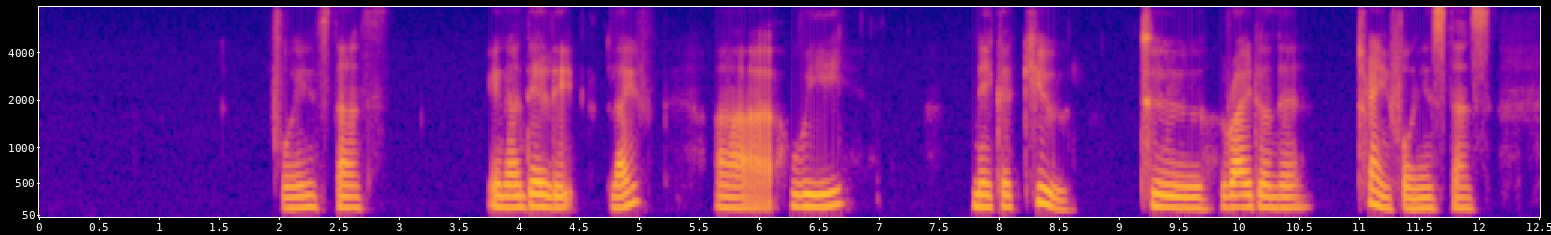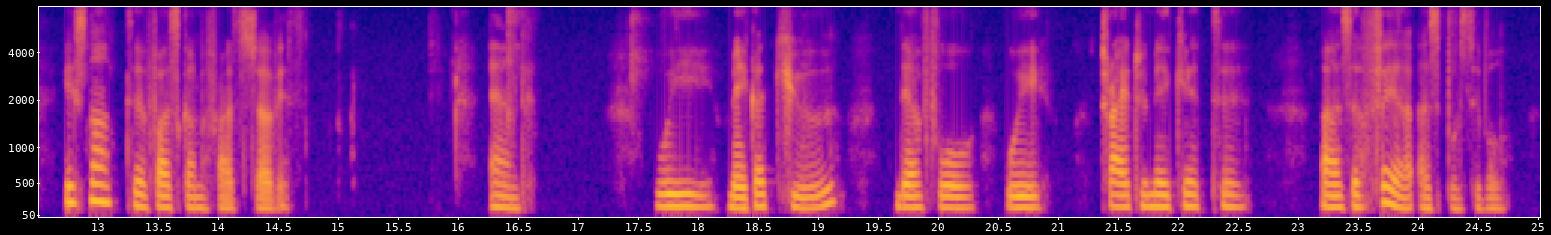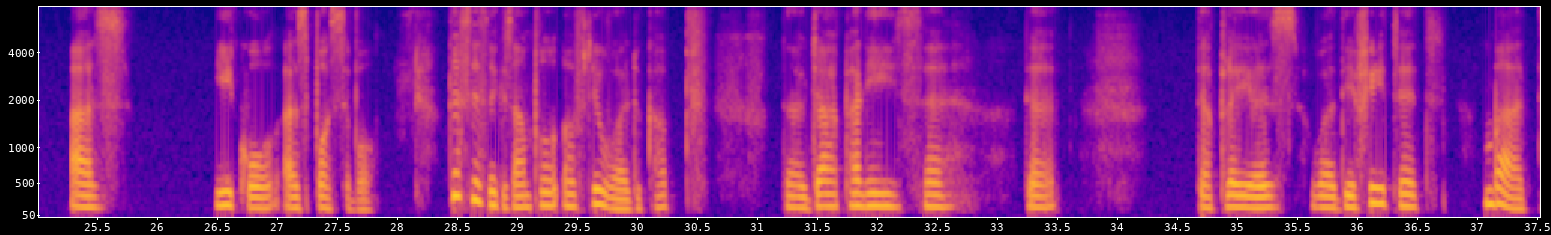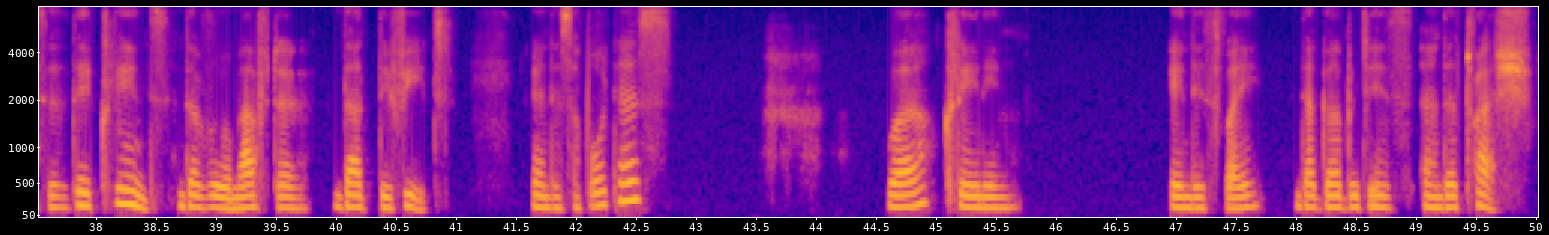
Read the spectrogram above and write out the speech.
For instance, in our daily life, uh, we make a queue to ride on the train, for instance. It's not the first come, first service. And we make a queue, therefore, we try to make it uh, as fair as possible, as equal as possible. This is example of the World Cup the Japanese, uh, the the players were defeated, but they cleaned the room after that defeat, and the supporters were cleaning in this way the garbages and the trash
